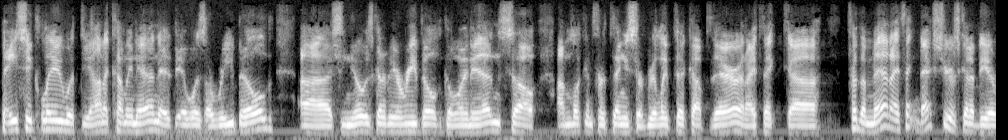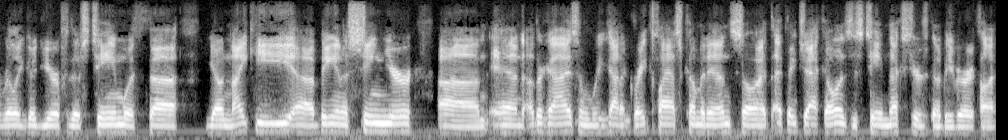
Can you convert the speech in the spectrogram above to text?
basically with Deanna coming in, it, it was a rebuild. Uh, she knew it was going to be a rebuild going in, so I'm looking for things to really pick up there, and I think. Uh, for the men, I think next year is going to be a really good year for this team with uh, you know Nike uh, being a senior um, and other guys, and we got a great class coming in. So I, I think Jack Owens' team next year is going to be very fun.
